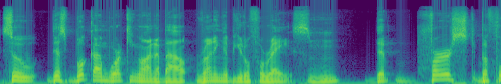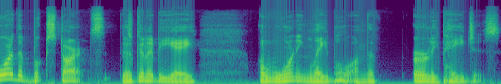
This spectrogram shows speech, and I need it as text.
So this book I'm working on about running a beautiful race. Mm-hmm. The first before the book starts, there's going to be a a warning label on the early pages.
